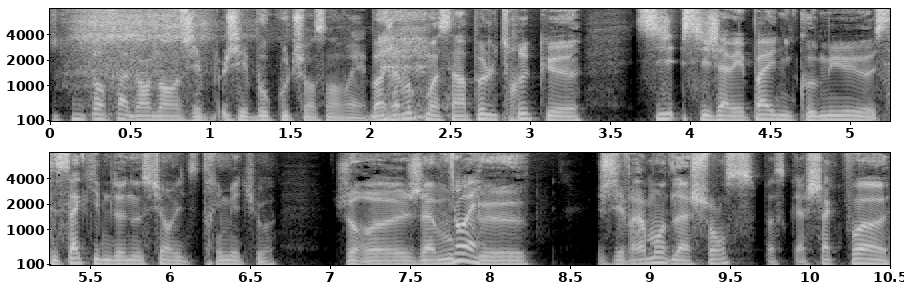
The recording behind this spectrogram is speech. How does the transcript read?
Je dis tout le temps ça. Non, non, j'ai j'ai beaucoup de chance en vrai. Bon, j'avoue que moi, c'est un peu le truc. euh, si si j'avais pas une commu, euh, c'est ça qui me donne aussi envie de streamer, tu vois. Genre, euh, j'avoue Ouais. que j'ai vraiment de la chance parce qu'à chaque fois, euh,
